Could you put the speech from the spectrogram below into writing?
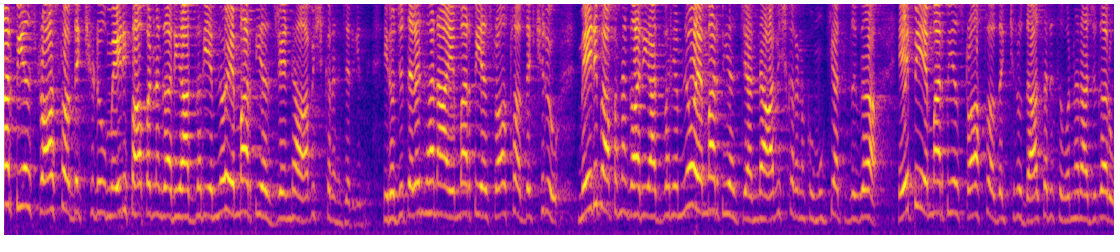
ఎంఆర్పీఎస్ రాష్ట్ర అధ్యక్షుడు మేడి పాపన్న గారి ఆధ్వర్యంలో ఎంఆర్పీఎస్ జెండా ఆవిష్కరణ జరిగింది. ఈ రోజు తెలంగాణ ఎంఆర్పీఎస్ రాష్ట్ర అధ్యక్షుడు మేడి పాపన్న గారి ఆధ్వర్యంలో ఎంఆర్పీఎస్ జెండా ఆవిష్కరణకు ముఖ్య అతిథిగా ఏపీ ఎంఆర్పీఎస్ రాష్ట్ర అధ్యక్షుడు దాసరి సువర్ణరాజు గారు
